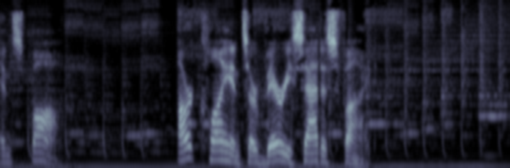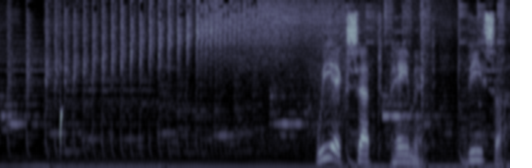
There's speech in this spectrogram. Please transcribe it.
and spa. Our clients are very satisfied. We accept payment, Visa,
